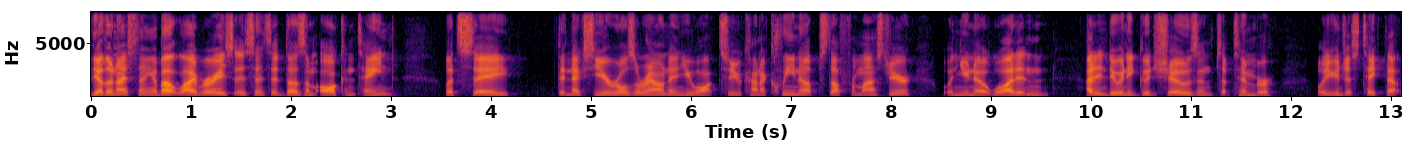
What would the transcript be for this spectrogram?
The other nice thing about libraries is since it does them all contained, let's say the next year rolls around and you want to kind of clean up stuff from last year, when you know, well, I didn't, I didn't do any good shows in September. Well, you can just take that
